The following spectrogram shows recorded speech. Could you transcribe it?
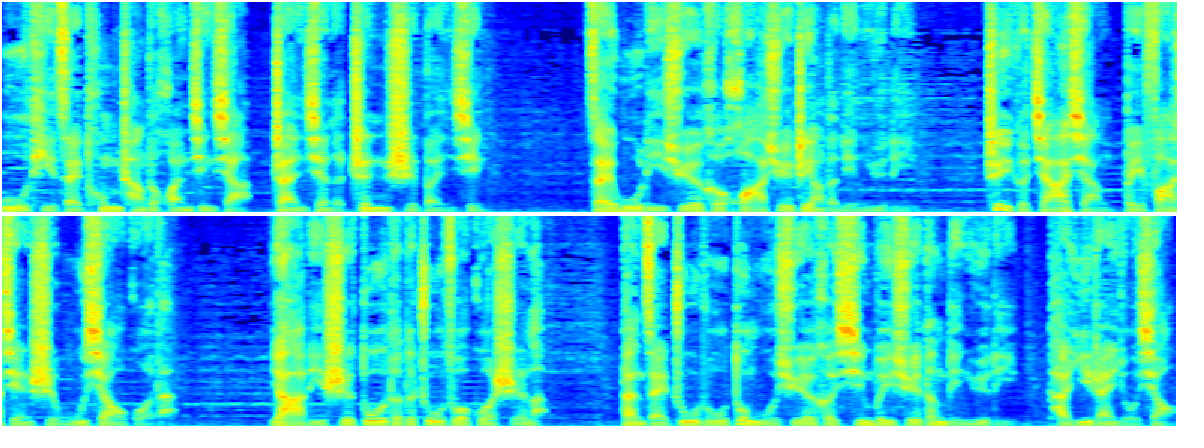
物体在通常的环境下展现了真实本性。在物理学和化学这样的领域里，这个假想被发现是无效果的。亚里士多德的著作过时了，但在诸如动物学和行为学等领域里，它依然有效。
